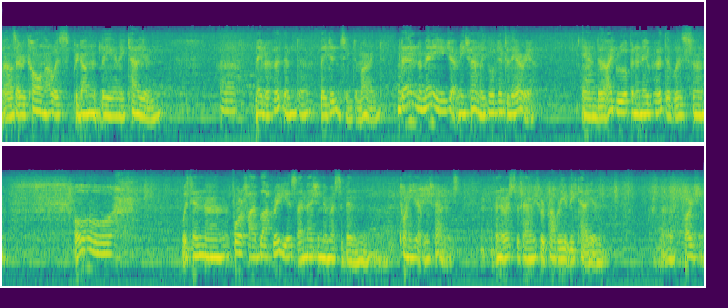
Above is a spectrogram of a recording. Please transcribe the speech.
well, as I recall now, was predominantly an Italian uh, neighborhood, and uh, they didn't seem to mind. Then many Japanese families moved into the area, and I grew up in a neighborhood that was, oh, within a four or five block radius, I imagine there must have been 20 Japanese families. And the rest of the families were probably of Italian uh, origin.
